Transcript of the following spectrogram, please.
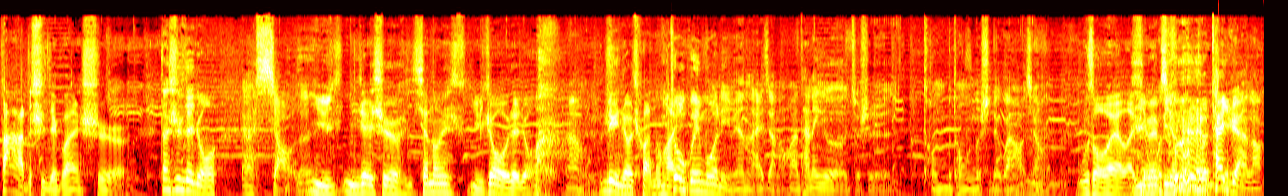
大的世界观是，但是这种呃小的宇，你这是相当于宇宙这种啊。另一个船的话，宇宙规模里面来讲的话，它那个就是同不同一个世界观好像无所谓了，因为毕竟 太远了。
